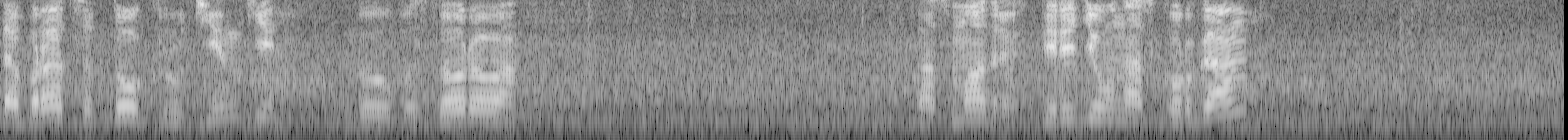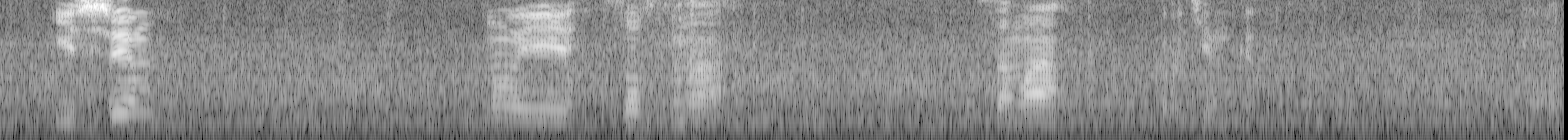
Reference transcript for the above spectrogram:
добраться до Крутинки. Было бы здорово. Посмотрим. Впереди у нас Курган. Ишим. Ну и, собственно, сама Крутинка. Вот.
